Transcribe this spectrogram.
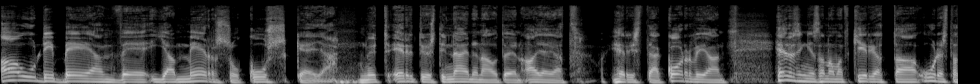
Audi, BMW ja Mersu kuskeja. Nyt erityisesti näiden autojen ajajat heristää korviaan. Helsingin Sanomat kirjoittaa uudesta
